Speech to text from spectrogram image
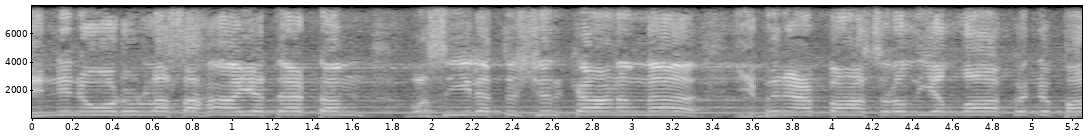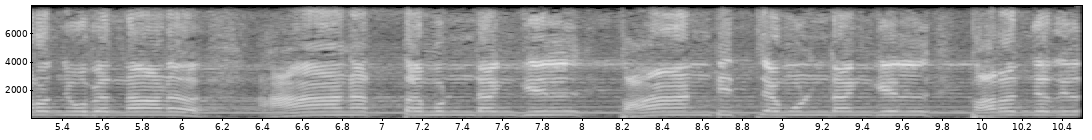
ജിന്നിനോടുള്ള സഹായത്തേട്ടം വസീലത്തു ഷിർക്കാണെന്ന് ഇബിൻ അബ്ബാസ് അൻഹു പറഞ്ഞുവെന്നാണ്. ആണത്തമുണ്ടെങ്കിൽ പാണ്ഡിത്യമുണ്ടെങ്കിൽ പറഞ്ഞതിൽ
